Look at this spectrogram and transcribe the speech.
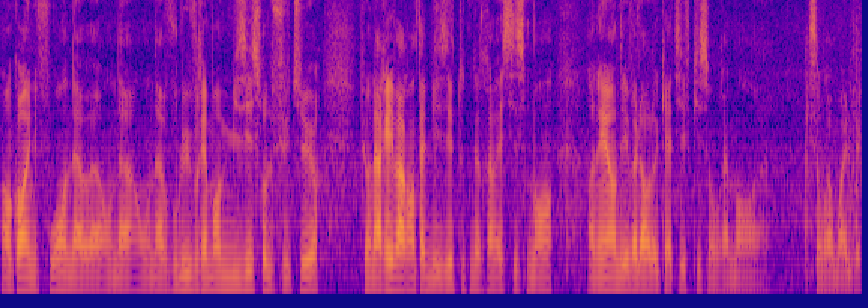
encore une fois, on a, voulu vraiment miser sur le futur, puis on arrive à rentabiliser tout notre investissement en ayant des valeurs locatives qui sont vraiment élevées.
